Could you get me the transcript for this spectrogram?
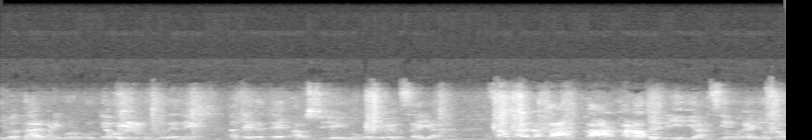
ഇരുപത്തിനാല് മണിക്കൂർ തന്നെ അറസ്റ്റ് ചെയ്യുന്നു. വലിയ കഴിഞ്ഞ ദിവസം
